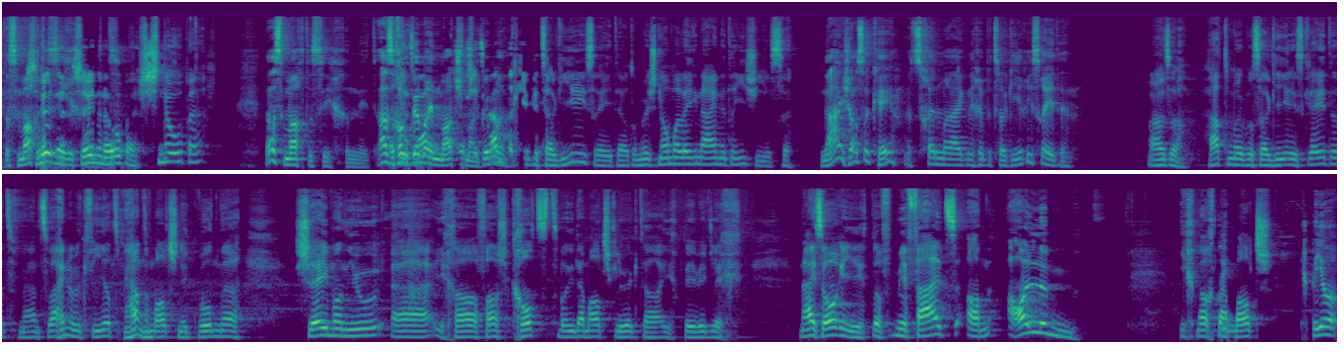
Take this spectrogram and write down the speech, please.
Das macht Schön, schön, schön oben. Schnoben. Das macht er sicher nicht. Also komm, gehen wir in den Match mal. Ich gebe jetzt Algiris reden, oder musst du nochmal irgendeinen reinschießen? Nein, ist alles okay. Jetzt können wir eigentlich über Algiris reden. Also, hatten wir über Algiris geredet. Wir haben 2-0 geführt, wir haben den Match nicht gewonnen. Shame on you. Äh, ich habe fast gekotzt, als ich den Match geschaut habe. Ich bin wirklich... Nein, sorry, mir fehlt es an allem ich, nach dem Match. Ich bin ja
